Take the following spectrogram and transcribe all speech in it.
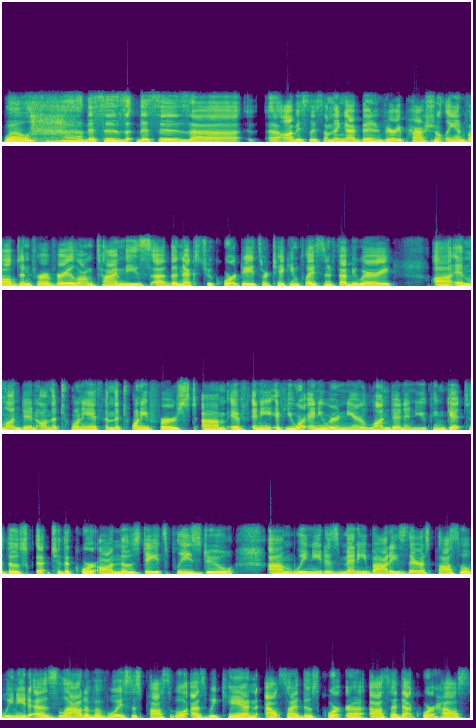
Well, this is this is uh, uh, obviously something I've been very passionately involved in for a very long time. These uh, the next two court dates are taking place in February uh, in London on the 20th and the 21st. Um, if any, if you are anywhere near London and you can get to those uh, to the court on those dates, please do. Um, we need as many bodies there as possible. We need as loud of a voice as possible as we can outside those court uh, outside that courthouse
